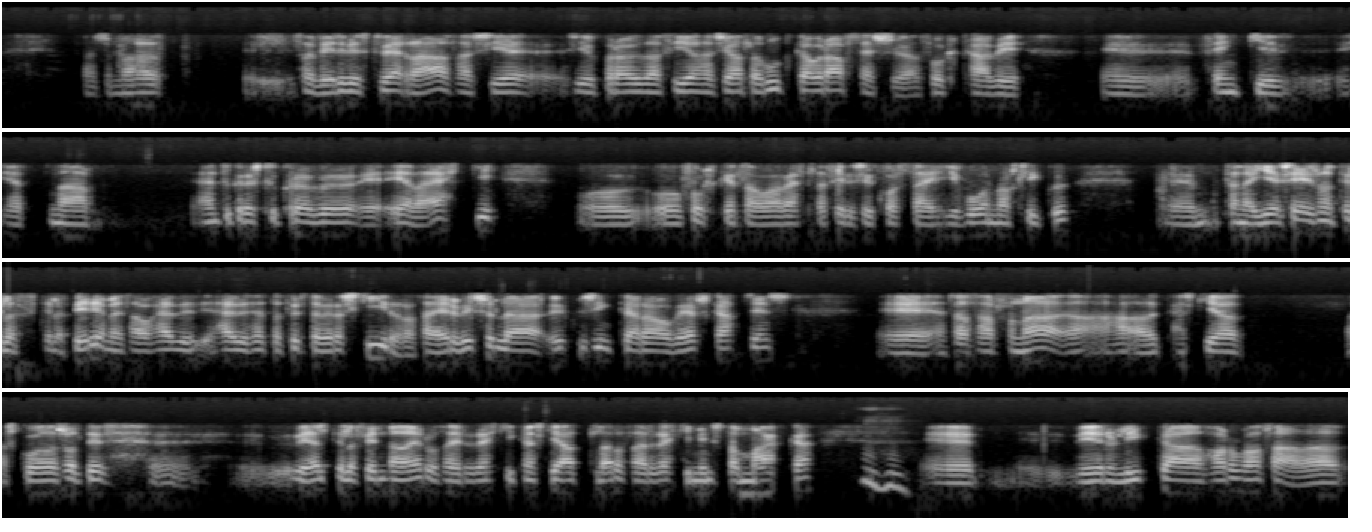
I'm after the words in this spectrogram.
þar sem að e, það veriðist vera að það sé, sé brauða því að það sé allar útgáður af þessu að fólk hafi e, fengið hérna endugreislu kröfu eða ekki. Og, og fólk er þá að velta fyrir sig hvort það er í vonu á slíku Um, þannig að ég segi svona til að, til að byrja með þá hefði, hefði þetta þurft að vera skýrar og það eru vissulega upplýsingar á verðskattsins eh, en það þarf svona að, að kannski að, að skoða svolítið eh, vel til að finna þær og það eru ekki kannski allar og það eru ekki minnst á maka Mm -hmm. eh, við erum líka að horfa á það að,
